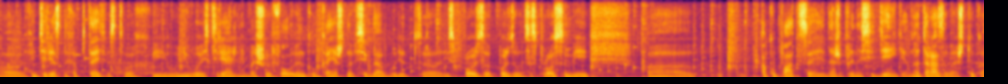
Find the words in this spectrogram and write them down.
э, в интересных обстоятельствах, и у него есть реальный большой фолловинг, он, конечно, всегда будет э, использовать, пользоваться спросом и окупаться и даже приносить деньги. Но это разовая штука.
